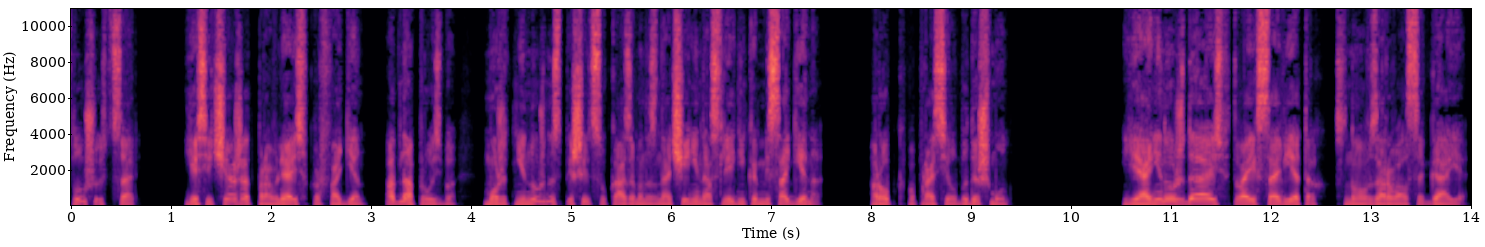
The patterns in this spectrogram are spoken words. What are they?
Слушаюсь, царь. Я сейчас же отправляюсь в Карфаген. Одна просьба. Может, не нужно спешить с указом о назначении наследником Месогена? Робко попросил Бадышмун. «Я не нуждаюсь в твоих советах», — снова взорвался Гая.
